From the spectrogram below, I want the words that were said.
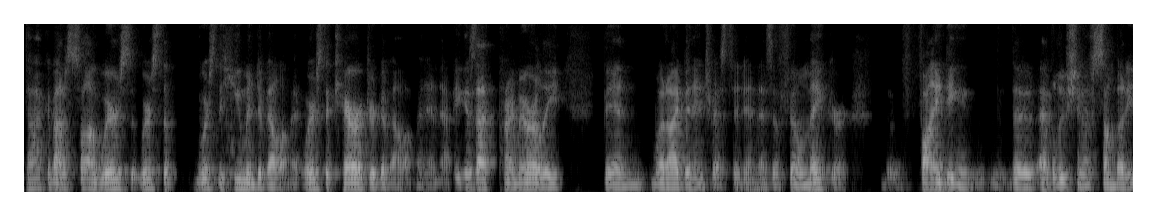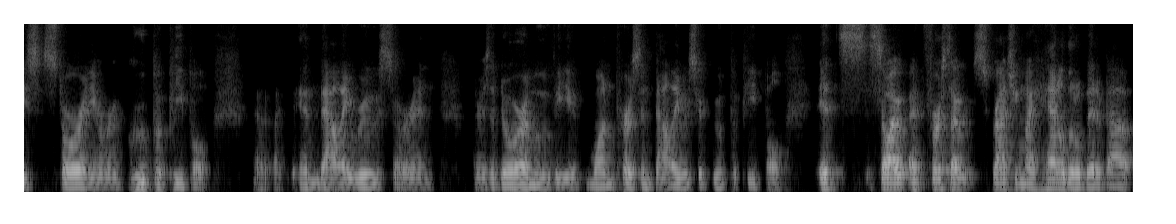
talk about a song. Where's where's the where's the human development? Where's the character development in that? Because that primarily been what I've been interested in as a filmmaker, finding the evolution of somebody's story or a group of people uh, in Ballets Russes or in there's a Dora movie, one person, Ballet was a group of people. It's so I, at first I was scratching my head a little bit about,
